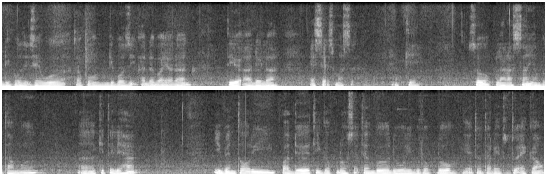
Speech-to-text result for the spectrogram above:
deposit sewa ataupun deposit kadar bayaran dia adalah aset semasa ok so pelarasan yang pertama uh, kita lihat inventory pada 30 September 2020 iaitu tarikh tutup akaun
